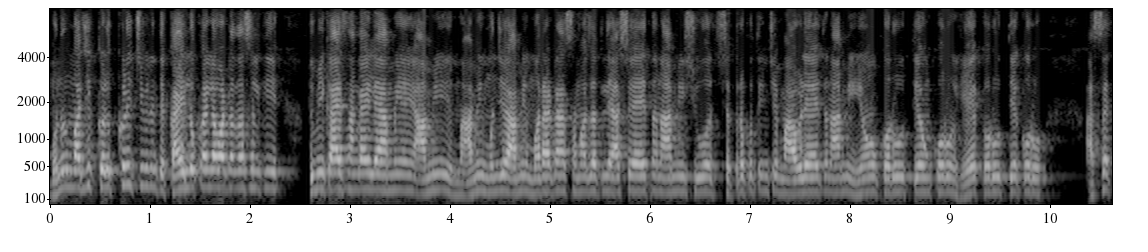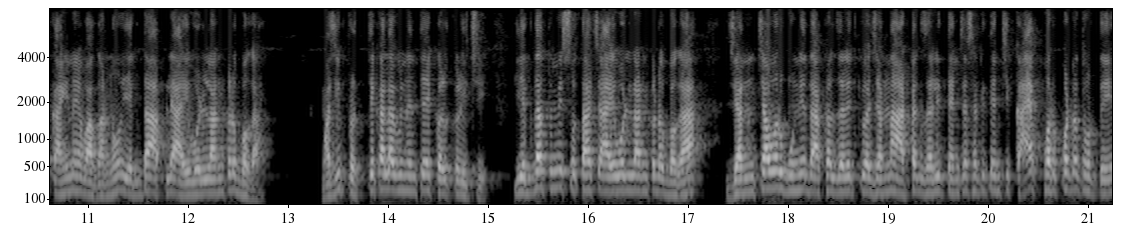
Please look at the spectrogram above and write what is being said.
म्हणून माझी कळकळीची विनंती काही लोकांना वाटत असेल की तुम्ही काय सांगायले? आम्ही आम्ही आम्ही म्हणजे आम्ही मराठा समाजातले असे आहेत आणि आम्ही शिव छत्रपतींचे मावळे आहेत आणि आम्ही हेव करू तेव करू हे करू ते करू. असं काही नाही वागांनो एकदा आपल्या आईवडिलांकडे बघा. माझी प्रत्येकाला विनंती आहे कळकळीची. एकदा तुम्ही स्वतःच्या आईवडिलांकडे बघा. ज्यांच्यावर गुन्हे दाखल झालेत किंवा ज्यांना अटक झाली त्यांच्यासाठी त्यांची काय फरफटत होते?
